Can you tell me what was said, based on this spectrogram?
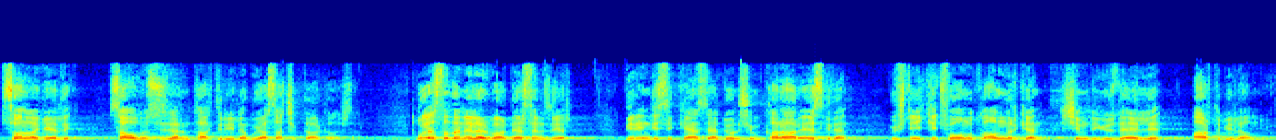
Sonra da geldik. Sağ olun sizlerin takdiriyle bu yasa çıktı arkadaşlar. Bu yasada neler var derseniz eğer. Birincisi kentsel dönüşüm kararı eskiden üçte iki çoğunlukla alınırken şimdi yüzde elli artı birle alınıyor.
